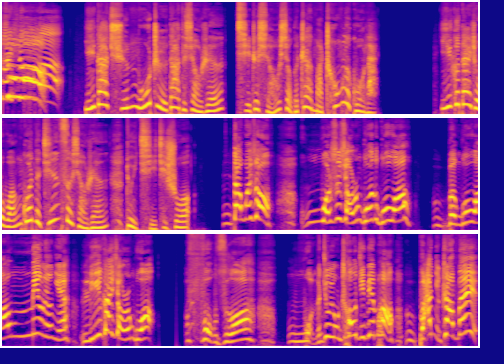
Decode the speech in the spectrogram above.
兽！一大群拇指大的小人骑着小小的战马冲了过来。一个戴着王冠的金色小人对琪琪说：“大怪兽，我是小人国的国王。”本国王命令你离开小人国，否则我们就用超级鞭炮把你炸飞。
